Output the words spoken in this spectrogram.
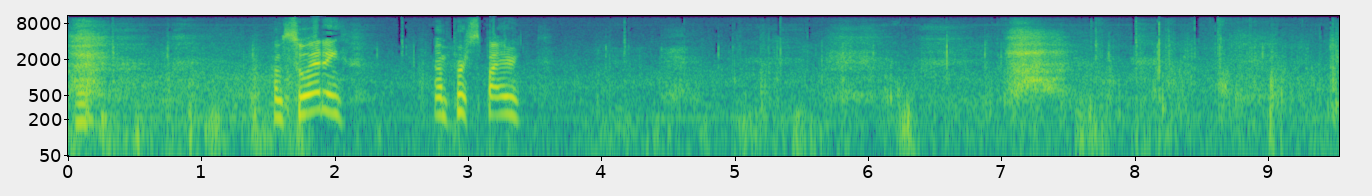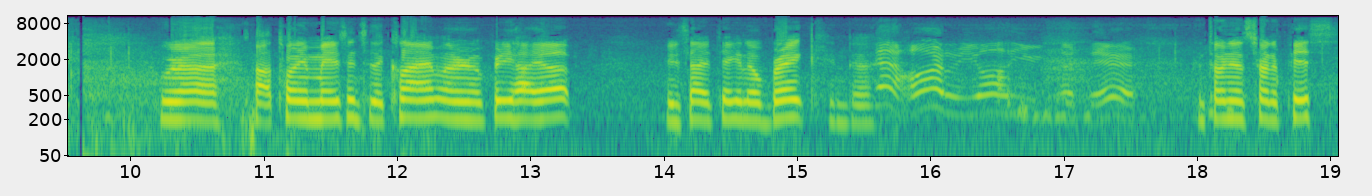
I'm sweating. I'm perspiring. We're uh, about 20 minutes into the climb. I don't know, pretty high up. We decided to take a little break, and uh, That hard when you all you up there. Antonio's trying to piss.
